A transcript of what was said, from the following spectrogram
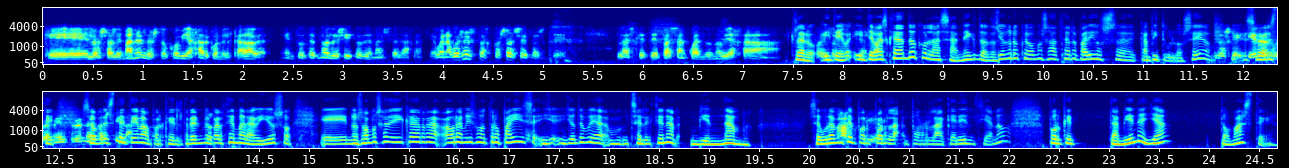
Que los alemanes les tocó viajar con el cadáver, entonces no les hizo demasiada gracia. Bueno, pues estas cosas son las que las que te pasan cuando uno viaja. Claro, y te, y te, vas quedando con las anécdotas. Yo creo que vamos a hacer varios eh, capítulos ¿eh? sobre, este, sobre este, tema, porque el tren me parece maravilloso. Eh, nos vamos a dedicar ahora mismo a otro país. Yo, te voy a seleccionar Vietnam, seguramente ah, por, por, la, por la querencia, ¿no? Porque también allá tomaste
